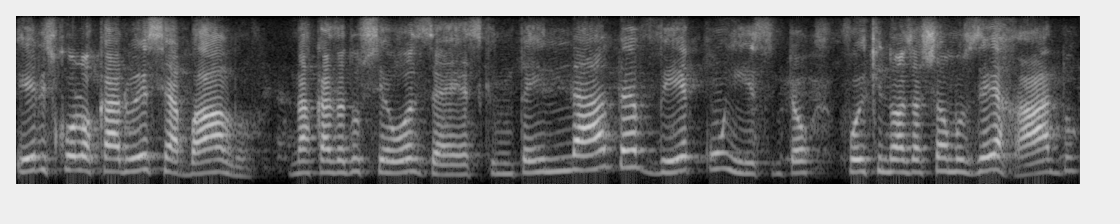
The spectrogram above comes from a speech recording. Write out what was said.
Eles colocaram esse abalo na casa do seu Oséias, que não tem nada a ver com isso. Então, foi que nós achamos errado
